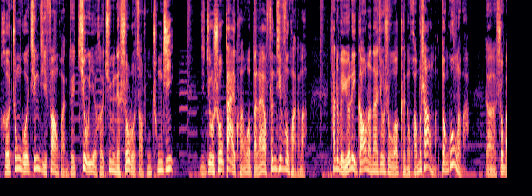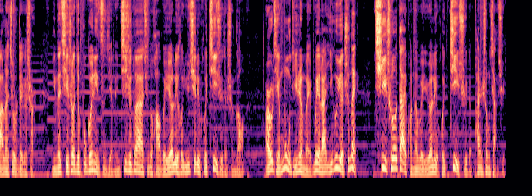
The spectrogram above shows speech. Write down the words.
和中国经济放缓对就业和居民的收入造成冲击。也就是说，贷款我本来要分期付款的嘛，它的违约率高了，那就是我可能还不上了嘛，断供了嘛。呃，说白了就是这个事儿，你的汽车就不归你自己了。你继续断下去的话，违约率和逾期率会继续的升高。而且，穆迪认为，未来一个月之内，汽车贷款的违约率会继续的攀升下去，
